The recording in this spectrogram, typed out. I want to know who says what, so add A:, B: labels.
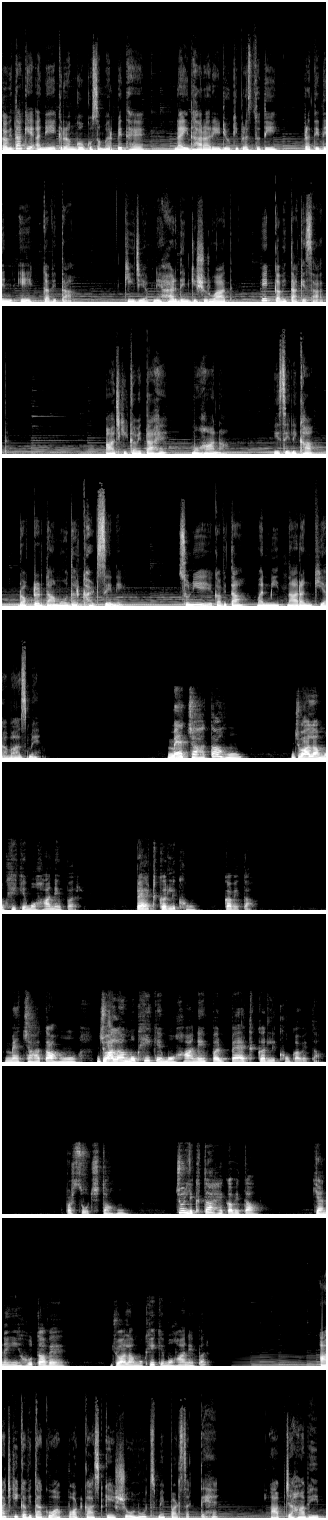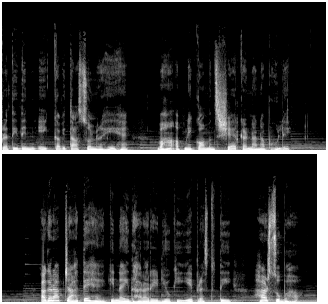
A: कविता के अनेक रंगों को समर्पित है नई धारा रेडियो की प्रस्तुति, प्रतिदिन एक कविता। कीजिए अपने हर दिन की शुरुआत एक कविता के साथ। आज की कविता है मुहाना। इसे लिखा डॉक्टर दामोदर खड़से ने। सुनिए ये कविता मनमीत नारंग की आवाज़ में।
B: मैं चाहता हूँ ज्वालामुखी के मुहाने पर बैठ कर लिखूं कविता। मैं चाहता हूँ ज्वालामुखी के मुहाने पर बैठ कर लिखूं कविता। पर सोचता हूँ, जो लिखता है कविता, क्या नहीं होता वह ज्वालामुखी के मुहाने पर?
A: आज की कविता को आप पॉडकास्ट के शो नोट्स में पढ़ सकते हैं। आप जहाँ भी प्रतिदिन एक कविता सुन रहे हैं, वहाँ अपने कमेंट्स शेयर करना ना भूलें। अगर आप चाहते हैं कि नई धारा रेडियो की ये प्रस्तुति हर सुबह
